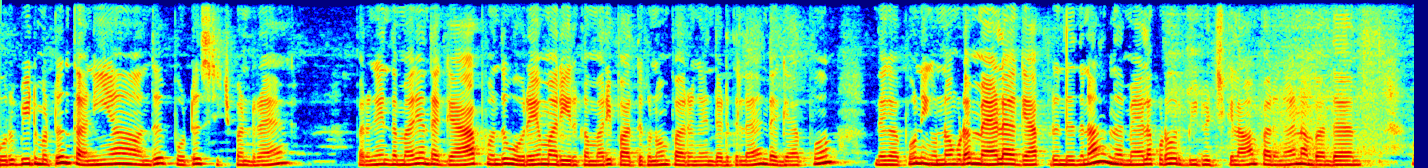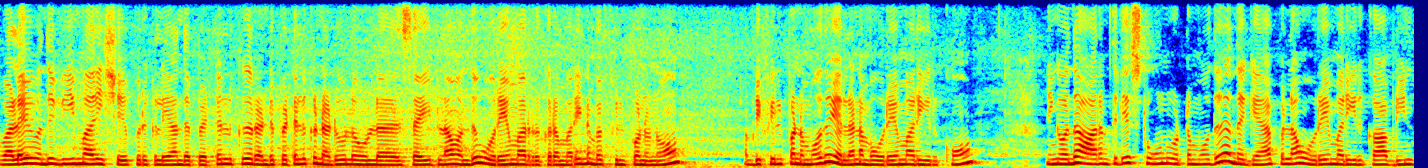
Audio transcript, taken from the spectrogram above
ஒரு பீடு மட்டும் தனியாக வந்து போட்டு ஸ்டிச் பண்ணுறேன் பாருங்கள் இந்த மாதிரி அந்த கேப் வந்து ஒரே மாதிரி இருக்க மாதிரி பார்த்துக்கணும் பாருங்கள் இந்த இடத்துல. இந்த கேப்பும் இந்த கேப்பும் நீங்கள் இன்னும் கூட மேலே கேப் இருந்ததுன்னா இந்த மேலே கூட ஒரு பீட் வச்சுக்கலாம் பாருங்கள் நம்ம அந்த வளைவு வந்து வி மாதிரி ஷேப் இருக்கு இல்லையா அந்த பெட்டலுக்கு ரெண்டு பெட்டலுக்கு நடுவில் உள்ள சைட்லாம் வந்து ஒரே மாதிரி இருக்கிற மாதிரி நம்ம ஃபில் பண்ணணும். அப்படி ஃபில் பண்ணும்போது எல்லாம் நம்ம ஒரே மாதிரி இருக்கும். நீங்கள் வந்து ஆரம்பத்துலேயே ஸ்டோன் ஒட்டும் போது அந்த கேப் எல்லாம் ஒரே மாதிரி இருக்கா அப்படின்னு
